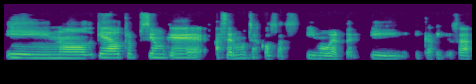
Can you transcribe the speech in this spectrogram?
y no queda otra opción que hacer muchas cosas y moverte. Y, o sea,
